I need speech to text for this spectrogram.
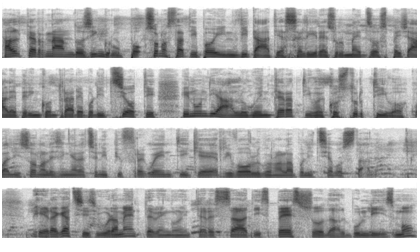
alternandosi in gruppo, sono stati poi invitati a salire sul mezzo speciale per incontrare poliziotti in un dialogo interattivo e costruttivo. Quali sono le segnalazioni più frequenti che rivolgono alla Polizia Postale? I ragazzi sicuramente vengono interessati spesso dal bullismo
